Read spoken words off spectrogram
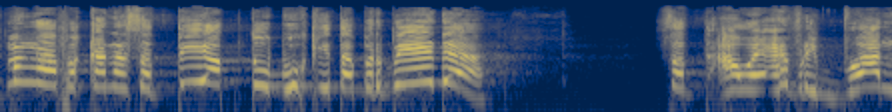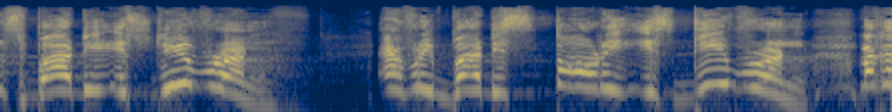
Mengapa? Karena setiap tubuh kita berbeda. Our everyone's body is different. Everybody's story is different. Maka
